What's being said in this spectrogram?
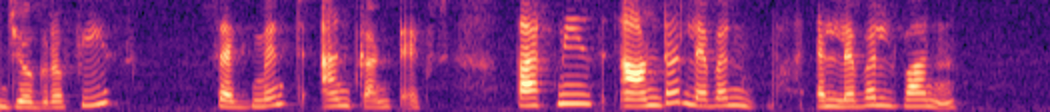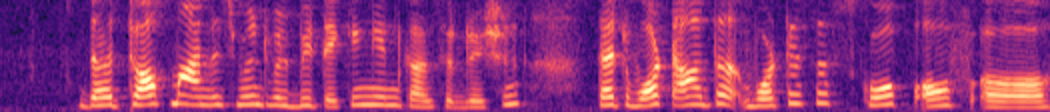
geographies, segment and context. That means, under level, level 1 the top management will be taking in consideration that what are the what is the scope of uh,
